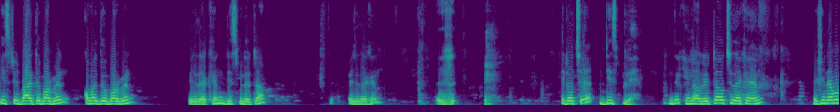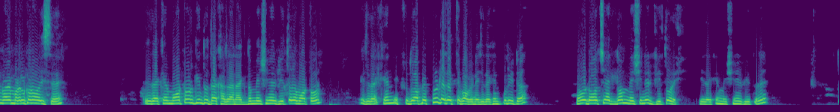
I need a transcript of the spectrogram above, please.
স্পিড বাড়াইতে পারবেন, কমাইতেও পারবেন। এই যে দেখেন ডিসপ্লেটা এই যে দেখেন, এটা হচ্ছে ডিসপ্লে দেখেন, আর এটা হচ্ছে, দেখেন মেশিনটা এমনভাবে মডেল করা হয়েছে দেখেন মোটর কিন্তু দেখা যায় না, একদম মেশিনের ভিতরে মোটর এই যে দেখেন শুধু আপনি পুলিটা দেখতে পাবেন, এই যে দেখেন পুলিটা। মোটরটা হচ্ছে একদম মেশিনের ভিতরে। এই দেখেন মেশিনের ভিতরে। তো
